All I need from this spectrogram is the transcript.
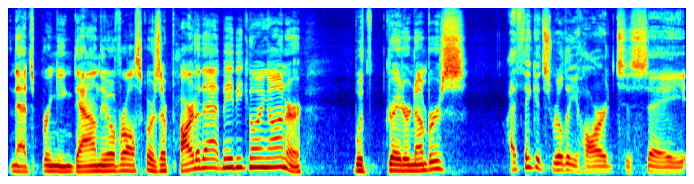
and that's bringing down the overall score. Is there part of that maybe going on or with greater numbers? I think it's really hard to say,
